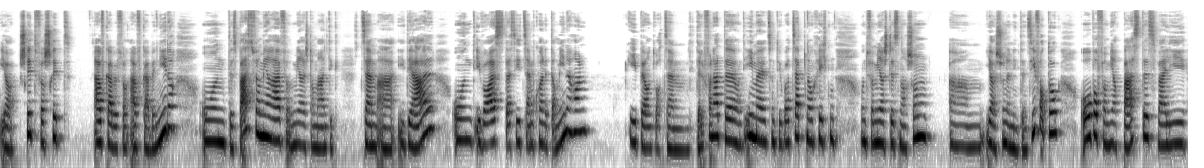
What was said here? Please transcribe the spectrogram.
ja, Schritt für Schritt, Aufgabe für Aufgabe nieder. Und das passt für mich auch. Für mich ist der Montag zusammen auch ideal. Und ich weiß, dass ich zusammen keine Termine habe. Ich beantworte zusammen die Telefonate und die E-Mails und die WhatsApp-Nachrichten. Und für mich ist das noch schon, ähm, ja, schon ein intensiver Tag. Aber für mich passt es, weil ich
